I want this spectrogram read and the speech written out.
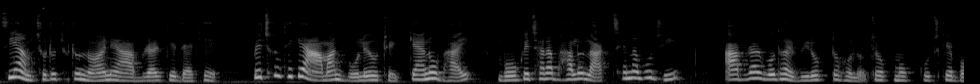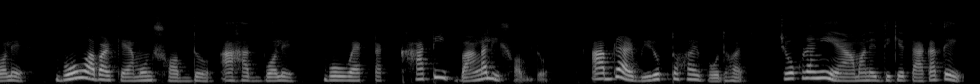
সিয়াম ছোট ছোট নয়নে আবরারকে দেখে, পেছন থেকে আমান বলে ওঠে, কেন ভাই? বউকে ছাড়া ভালো লাগছে না বুঝি? আবরার বোধহয় বিরক্ত হলো, চোখ মুখ কুচকে বলে, বউ আবার কেমন শব্দ? আহাত বলে, বউ একটা খাঁটি বাঙালি শব্দ। আবরার বিরক্ত হয় বোধহয়। চোখ রাঙিয়ে আমানের দিকে তাকাতেই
